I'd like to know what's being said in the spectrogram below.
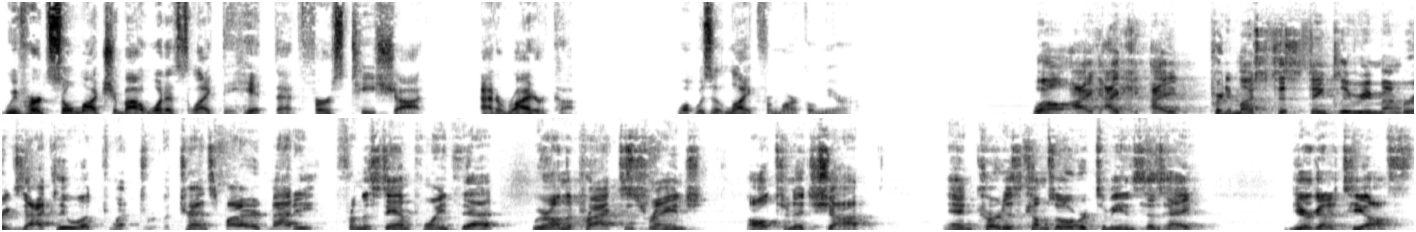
We've heard so much about what it's like to hit that first tee shot at a Ryder Cup. What was it like for Mark O'Meara? Well, I, I, I, pretty much distinctly remember exactly what went, transpired, Maddie, from the standpoint that we are on the practice range, alternate shot, and Curtis comes over to me and says, Hey, you're going to tee off.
